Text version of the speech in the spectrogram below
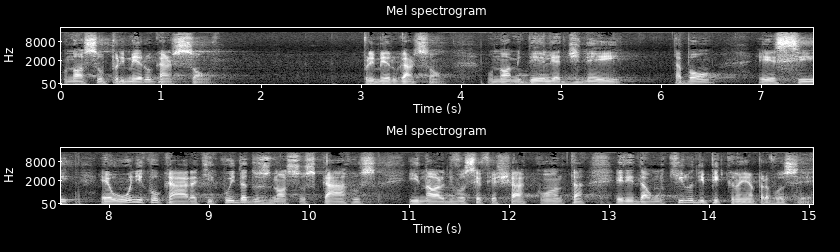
o nosso primeiro garçom. Primeiro garçom. O nome dele é Dinei, tá bom? Esse é o único cara que cuida dos nossos carros e na hora de você fechar a conta, ele dá um quilo de picanha para você.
